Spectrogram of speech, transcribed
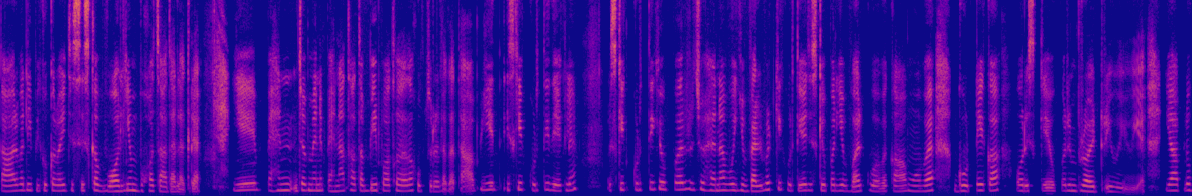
तार वाली पिको करवाई जिससे इसका वॉल्यूम बहुत ज़्यादा लग रहा है। ये पहन, जब मैंने पहना था तब भी बहुत ज़्यादा खूबसूरत लगा था। आप ये इसकी कुर्ती देख लें। इसकी कुर्ती के ऊपर जो है ना, वो ये वेलवेट की कुर्ती है जिसके ऊपर ये वर्क हुआ हुआ है काम हुआ हुआ है, गोटे का और इसके ऊपर एम्ब्रॉयड्री हुई हुई है। ये आप लोग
